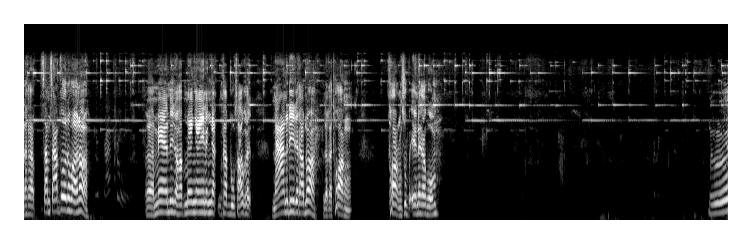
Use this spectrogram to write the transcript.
นะครับสามสามตัวนะพ่อเนาะเออแม่พี่น้องครับแม่ใหญ่นักยักษ์นะครับลูกสาวก็นาดีนะครับเนาะแล้วก็ท้องท้องซุปเองนนะครับผมเออ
